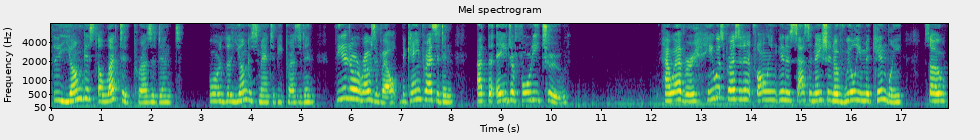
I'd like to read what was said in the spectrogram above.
the youngest elected president, or the youngest man to be president. Theodore Roosevelt became president at the age of 42. However, he was president following an assassination of William McKinley, so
